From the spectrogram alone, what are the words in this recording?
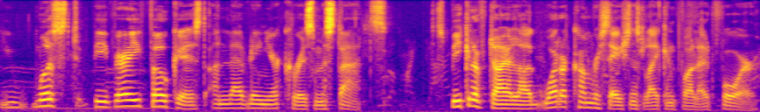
you must be very focused on leveling your charisma stats. Speaking of dialogue, what are conversations like in Fallout 4?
